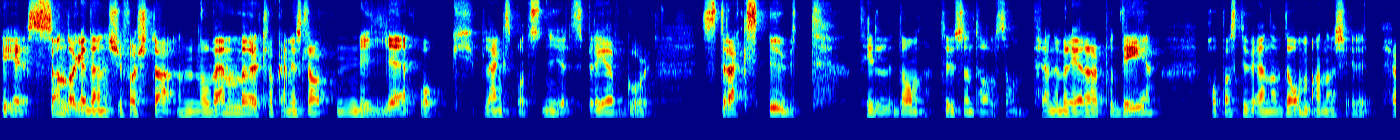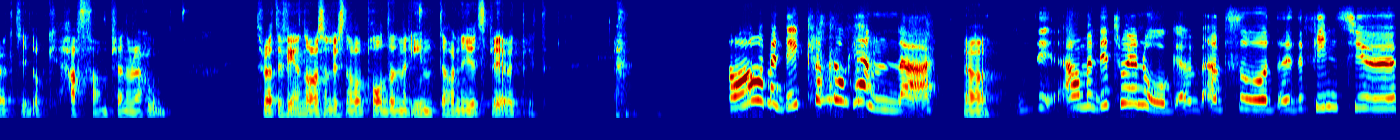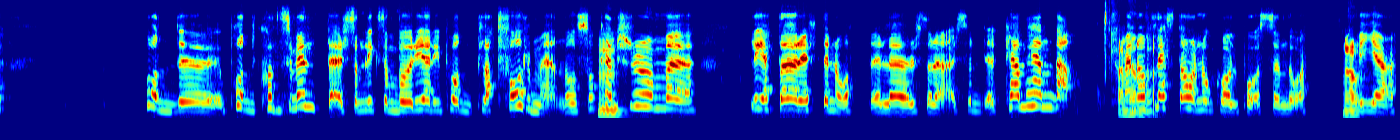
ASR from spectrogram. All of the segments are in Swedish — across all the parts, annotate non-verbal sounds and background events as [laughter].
Det är söndagen den 21 november, klockan är snart nio och Blankspots nyhetsbrev går strax ut till de tusentals som prenumererar på det. Hoppas du är en av dem, annars är det hög tid och haffa en prenumeration. Tror att det finns några som lyssnar på podden men inte har nyhetsbrevet, Britt? [laughs] Ja, men det kan nog hända. Ja. Det, ja, men det tror jag nog. Alltså, det finns ju podd, poddkonsumenter som liksom börjar i poddplattformen och så mm. kanske de eh, letar efter något eller sådär. Så det kan hända. Kan Men hända. de flesta har nog koll på oss ändå. Ja. Via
